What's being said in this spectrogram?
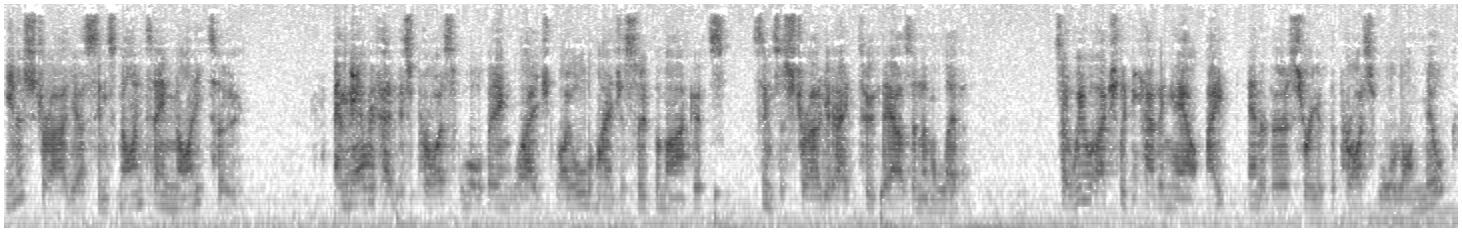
in Australia since 1992, and now we've had this price war being waged by all the major supermarkets since Australia Day 2011. So we will actually be having our eighth anniversary of the price war on milk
